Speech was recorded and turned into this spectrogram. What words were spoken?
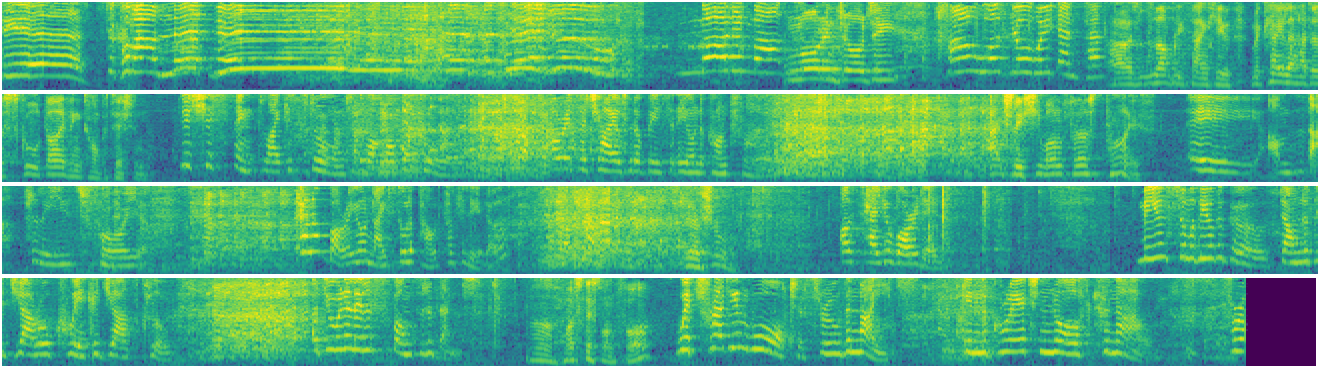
Dear. So come on, let me entertain you. Morning, Martin. Morning, Georgie. How was your weekend, Pat? Oh, it was lovely, thank you. Michaela had a school diving competition. Did she sink like a stone to the bottom of the pool? or is her childhood obesity under control? Actually, she won first prize. Hey, I'm that pleased for you. Borrow your nice solar-powered calculator? Yeah, sure. I'll tell you what it is. Me and some of the other girls down at the Jarrow Quaker Jazz Club are doing a little sponsored event. Oh, what's this one for? We're treading water through the night in the Great North Canal.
